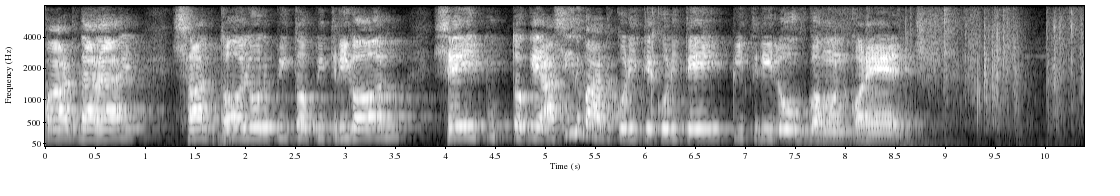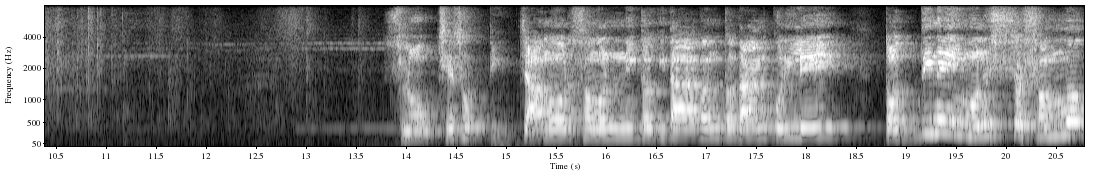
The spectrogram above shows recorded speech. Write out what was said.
পাঠ দ্বারায় শ্রাদ্ধ অর্পিত পিতৃগণ সেই পুত্রকে আশীর্বাদ করিতে করিতে পিতৃলোক গমন করেন। শ্লোক ছেষট্টি, চামর সমন্বিত গীতা গ্রন্থ দান করিলে তদ্দিনেই মনুষ্য সম্যক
